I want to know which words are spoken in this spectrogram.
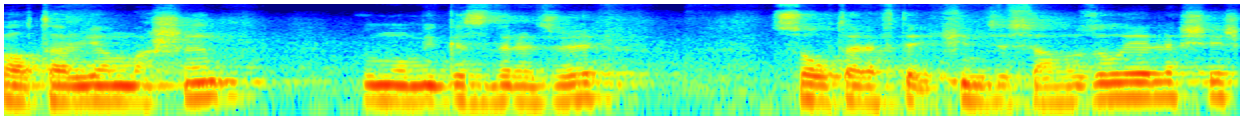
paltar yuyan maşın, ümumi qızdırıcı. Sol tərəfdə ikinci sanuzul yerləşir.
